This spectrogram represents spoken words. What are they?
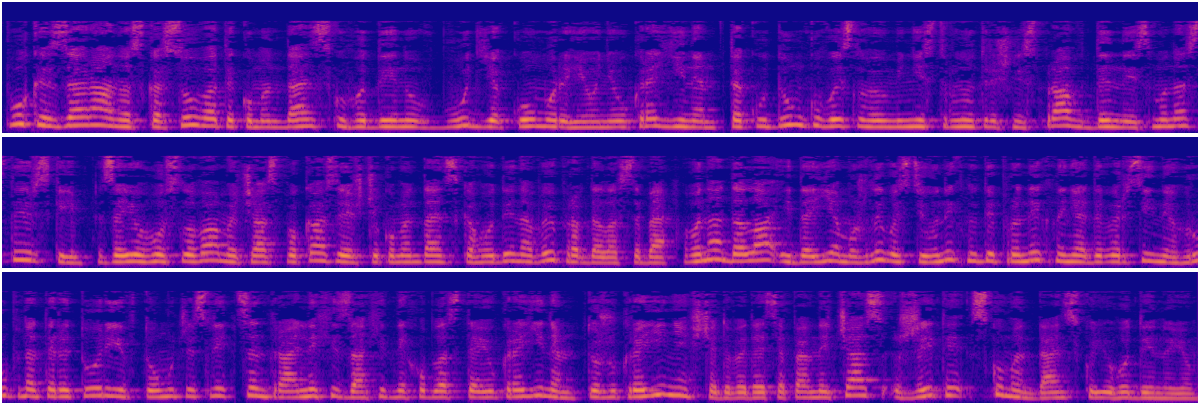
Поки зарано скасовувати комендантську годину в будь-якому регіоні України. Таку думку висловив міністр внутрішніх справ Денис Монастирський. За його словами, час показує, що комендантська година виправдала себе. Вона дала і дає можливості уникнути проникнення диверсійних груп на території, в тому числі центральних і західних областей України. Тож Україні ще доведеться певний час жити з комендантською годиною.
